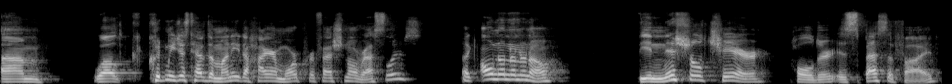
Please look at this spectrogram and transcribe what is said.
um, well, couldn't we just have the money to hire more professional wrestlers? Like, oh, no, no, no, no. The initial chair holder is specified.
